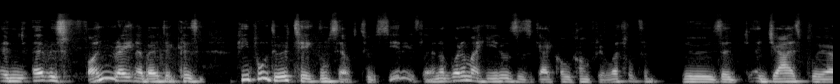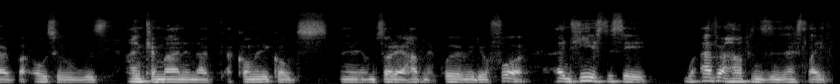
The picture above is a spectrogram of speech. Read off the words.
and it was fun writing about it because people do take themselves too seriously. And one of my heroes is a guy called Humphrey Lyttelton, who's a, a jazz player, but also was anchorman in a, a comedy called uh, I'm Sorry I Haven't a Clue on Radio 4. And he used to say, whatever happens in this life,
